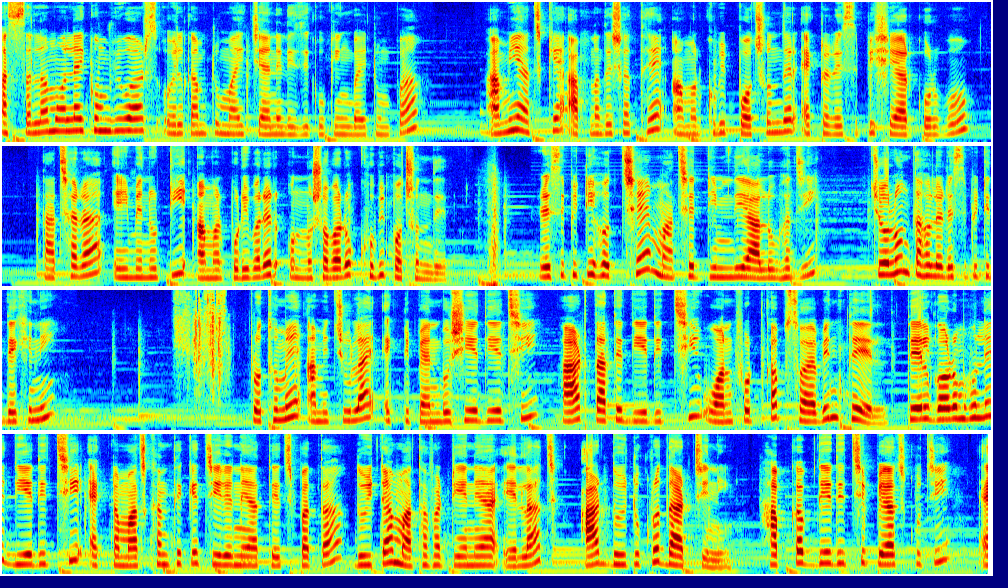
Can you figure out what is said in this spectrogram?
আসসালামু আলাইকুম viewers, welcome to my channel easy cooking by Tumpa. আমি আজকে আপনাদের সাথে আমার খুবই পছন্দের একটা রেসিপি শেয়ার করব। তাছাড়া এই মেনুটি আমার পরিবারের অন্য সবারও খুবই পছন্দের। রেসিপিটি হচ্ছে মাছের ডিম দিয়ে আলু ভাজি। চলুন তাহলে রেসিপিটি দেখে নিই। প্রথমে আমি চুলায় একটি প্যান বসিয়ে দিয়েছি আর তাতে দিয়ে দিচ্ছি ওয়ান ফোর্থ কাপ সয়াবিন তেল। তেল গরম হলে দিয়ে দিচ্ছি একটা মাঝখান থেকে চিড়ে নেওয়া তেজপাতা, দুইটা মাথা ফাটিয়ে নেওয়া এলাচ আর দুই টুকরো দারচিনি। হাফ কাপ দিয়ে দিচ্ছি পেঁয়াজ কুচি।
